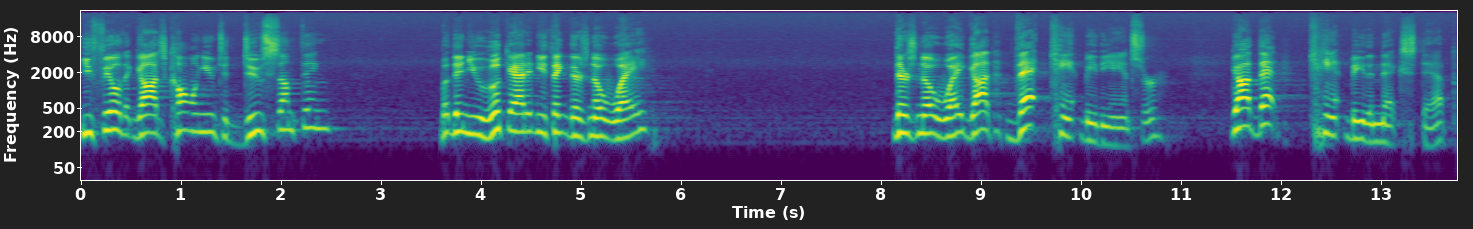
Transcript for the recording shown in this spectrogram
You feel that God's calling you to do something, but then you look at it and you think there's no way? There's no way. God, that can't be the answer. God, that can't be the next step.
